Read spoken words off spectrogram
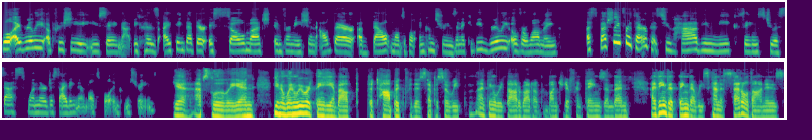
Well, I really appreciate you saying that because I think that there is so much information out there about multiple income streams, and it can be really overwhelming, especially for therapists who have unique things to assess when they're deciding their multiple income streams. Yeah, absolutely. And, you know, when we were thinking about the topic for this episode, we, I think we thought about a bunch of different things. And then I think the thing that we kind of settled on is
